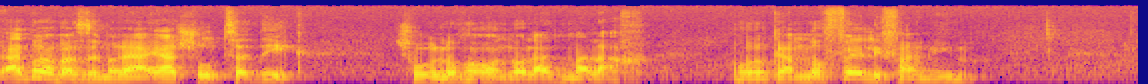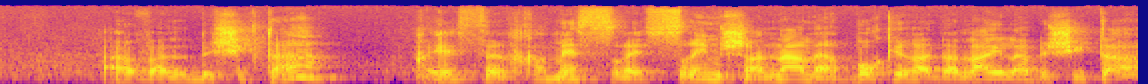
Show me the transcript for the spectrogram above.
אדרבה, זה ראייה שהוא צדיק, שהוא לא נולד מלאך, הוא גם נופל לפעמים, אבל בשיטה, עשר, חמש עשרה, עשרים שנה מהבוקר עד הלילה בשיטה,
